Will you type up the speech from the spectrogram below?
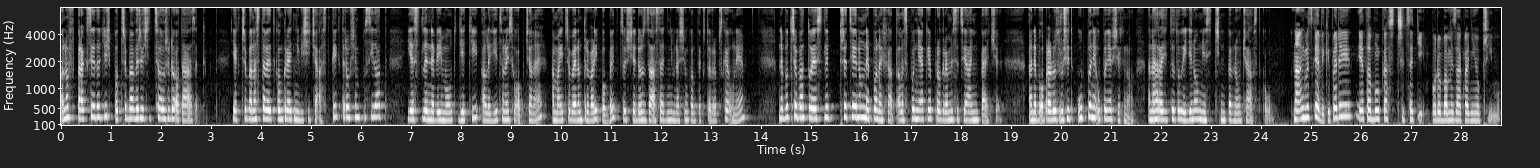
Ono v praxi je totiž potřeba vyřešit celou řadu otázek jak třeba nastavit konkrétní vyšší částky, kterou všem posílat, jestli nevyjmout děti a lidi, co nejsou občané a mají třeba jenom trvalý pobyt, což je dost zásadní v našem kontextu Evropské unie, nebo třeba to, jestli přeci jenom neponechat alespoň nějaké programy sociální péče, a nebo opravdu zrušit úplně, úplně všechno a nahradit to tou jedinou měsíční pevnou částkou. Na anglické Wikipedii je tabulka s 30 podobami základního příjmu.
